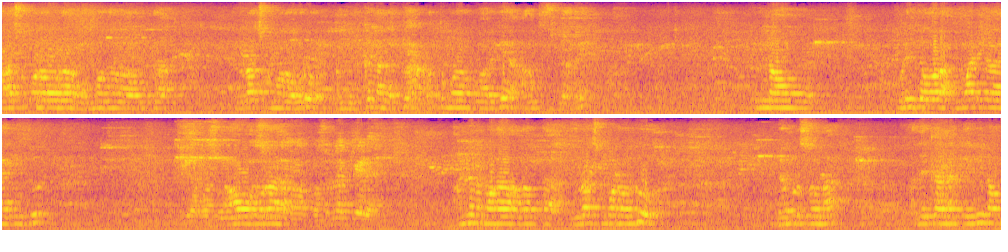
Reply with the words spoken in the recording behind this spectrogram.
ರಾಜ್ಕುಮಾರ್ ಅವರ ಯುವರಾಜ್ ಕುಮಾರ್ ಅವರು ನಮ್ಮ ಇಲ್ಕಲ್ ನಗರಕ್ಕೆ ಪ್ರಥಮ ಬಾರಿಗೆ ಆಗಮಿಸಿದ್ದಾರೆ ನಾವು ಉಳಿದವರ ಅಭಿಮಾನಿಗಳಾಗಿದ್ದು ನಾವು ಅವರ ಅಣ್ಣನ ಮಗ ಆದಂಥ ಯುವರಾಜ್ ಕುಮಾರ್ ಅವರು ಬೆಂಬಲಿಸೋಣ ಅದೇ ಕಾರಣಕ್ಕಾಗಿ ನಾವು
